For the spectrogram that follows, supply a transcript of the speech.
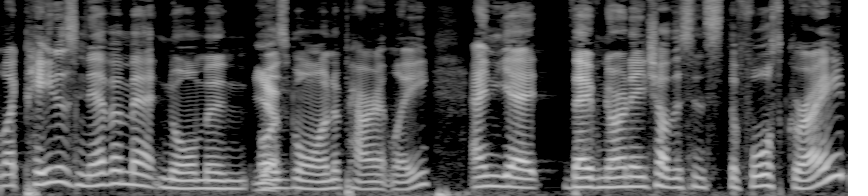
Like Peter's never met Norman Yep. Osborn apparently, and yet they've known each other since the fourth grade.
